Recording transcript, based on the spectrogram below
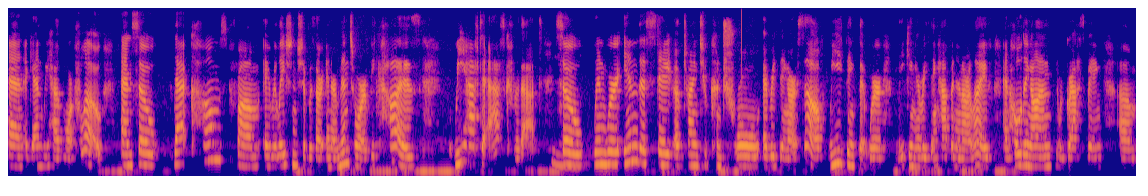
And again, we have more flow. And so that comes from a relationship with our inner mentor because we have to ask for that. Mm-hmm. So when we're in this state of trying to control everything ourselves, we think that we're making everything happen in our life and holding on, we're grasping um,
